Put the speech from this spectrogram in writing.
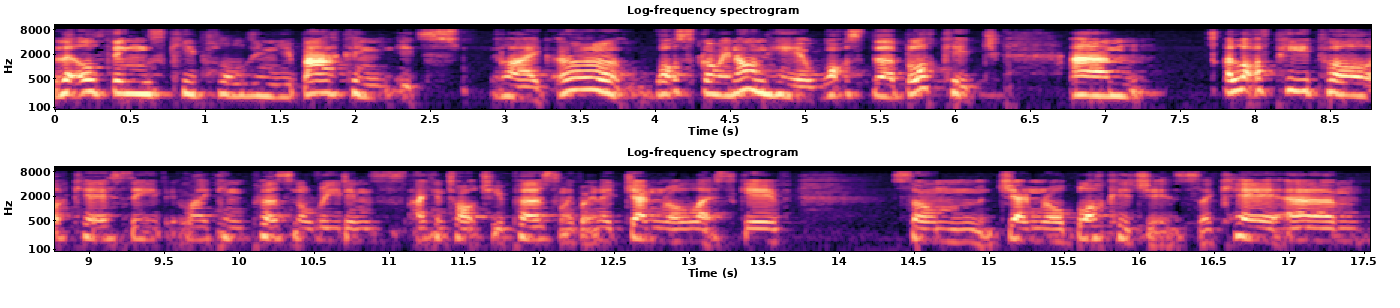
little things keep holding you back and it's like oh what's going on here? What's the blockage? Um a lot of people okay see like in personal readings i can talk to you personally but in a general let's give some general blockages okay? Um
